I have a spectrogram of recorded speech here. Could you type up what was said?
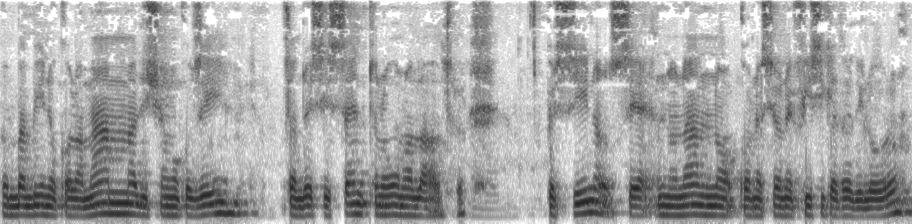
un bambino con la mamma, diciamo così, quando essi sentono uno all'altro, persino se non hanno connessione fisica tra di loro,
